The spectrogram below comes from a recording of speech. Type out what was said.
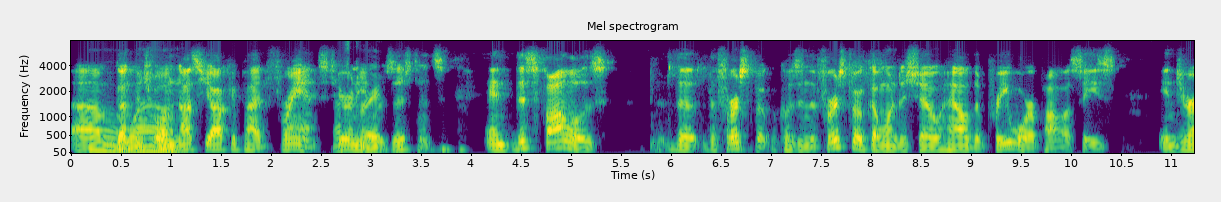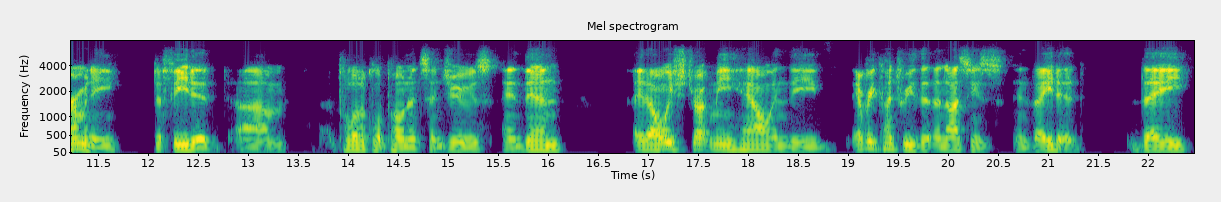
um, oh, gun wow. control in Nazi-occupied France: Tyranny and Resistance. And this follows the the first book because in the first book I wanted to show how the pre-war policies in Germany defeated um, political opponents and Jews. And then it always struck me how in the every country that the Nazis invaded, they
